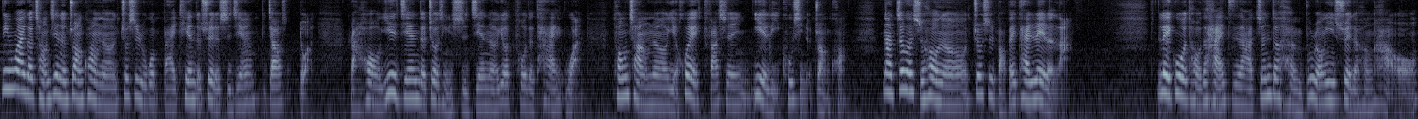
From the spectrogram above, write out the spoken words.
另外一个常见的状况呢，就是如果白天的睡的时间比较短。然后夜间的就寝时间呢，又拖得太晚，通常呢也会发生夜里哭醒的状况。那这个时候呢，就是宝贝太累了啦，累过头的孩子啊，真的很不容易睡得很好哦。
